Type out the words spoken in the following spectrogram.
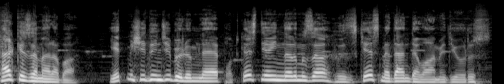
Herkese merhaba. 77. bölümle podcast yayınlarımıza hız kesmeden devam ediyoruz.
